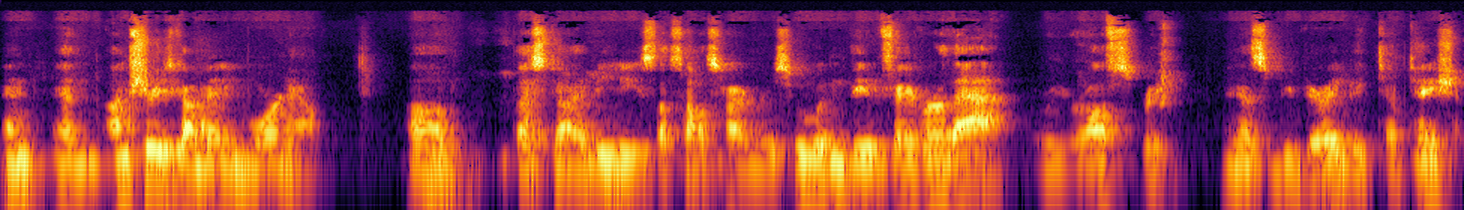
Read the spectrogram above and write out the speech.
And, and I'm sure he's got many more now. Um, less diabetes, less Alzheimer's. Who wouldn't be in favor of that or your offspring? I mean, that's be very big temptation.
